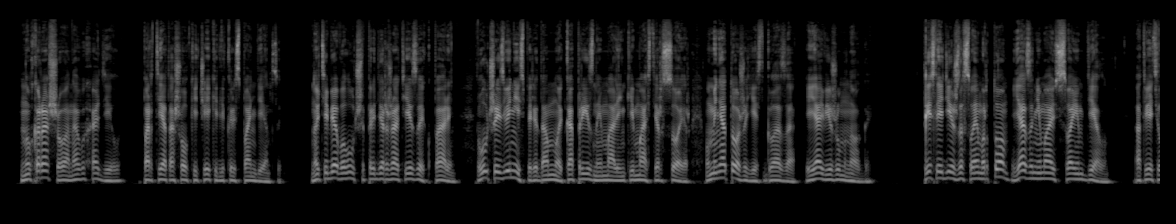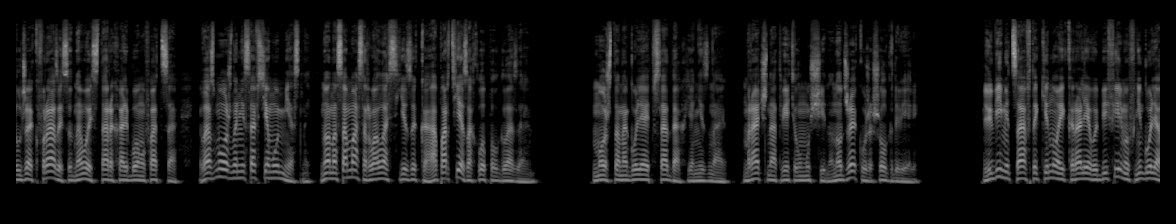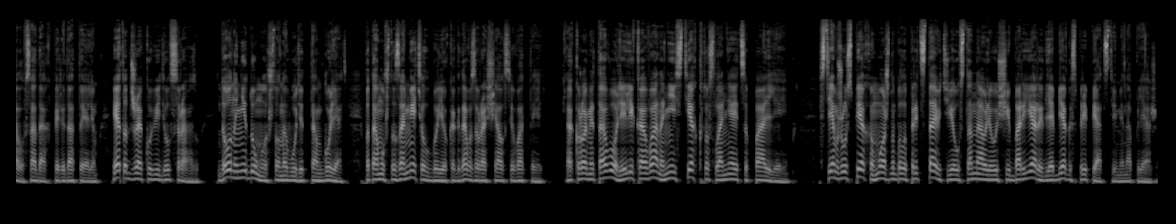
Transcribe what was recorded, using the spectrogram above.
Ну хорошо, она выходила. Портье отошел к ячейке для корреспонденции. Но тебе бы лучше придержать язык, парень. Лучше извинись передо мной, капризный маленький мастер Сойер. У меня тоже есть глаза, и я вижу многое. Ты следишь за своим ртом, я занимаюсь своим делом, ответил Джек фразой с одного из старых альбомов отца. Возможно, не совсем уместной, но она сама сорвалась с языка, а портье захлопал глазами. Может, она гуляет в садах, я не знаю, мрачно ответил мужчина, но Джек уже шел к двери. Любимица автокино и королева бифильмов не гуляла в садах перед отелем. Этот Джек увидел сразу. Да он и не думал, что она будет там гулять, потому что заметил бы ее, когда возвращался в отель. А кроме того, Лили Кавана не из тех, кто слоняется по аллеям. С тем же успехом можно было представить ее устанавливающие барьеры для бега с препятствиями на пляже.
